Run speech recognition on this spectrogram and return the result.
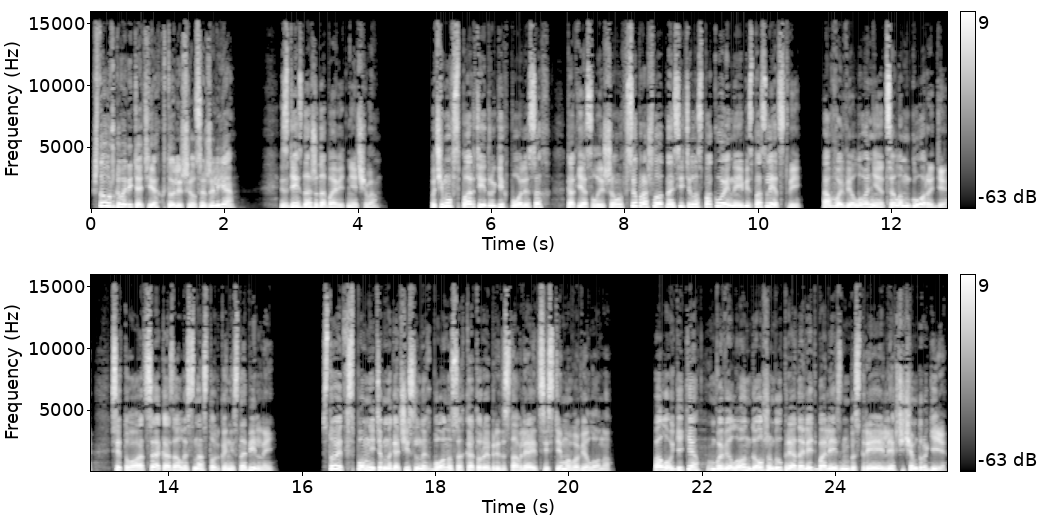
Что уж говорить о тех, кто лишился жилья. Здесь даже добавить нечего. Почему в Спарте и других полисах, как я слышал, все прошло относительно спокойно и без последствий, а в Вавилоне, целом городе, ситуация оказалась настолько нестабильной? Стоит вспомнить о многочисленных бонусах, которые предоставляет система Вавилону. По логике, Вавилон должен был преодолеть болезнь быстрее и легче, чем другие.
